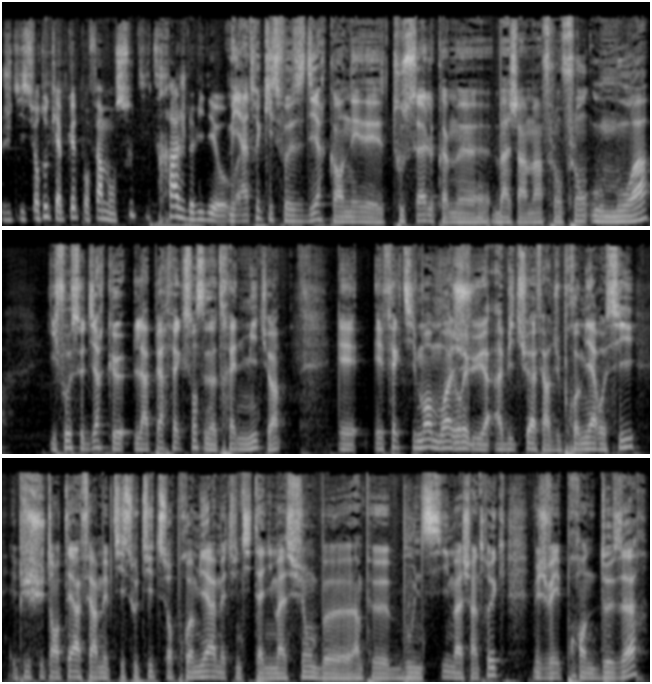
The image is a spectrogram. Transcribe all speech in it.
j'utilise surtout CapCut pour faire mon sous-titrage de vidéo. Mais il y a un truc qu'il faut se dire quand on est tout seul comme Benjamin Flonflon ou moi, il faut se dire que la perfection c'est notre ennemi, tu vois. Et effectivement, moi je suis habitué à faire du Premiere aussi, et puis je suis tenté à faire mes petits sous-titres sur Premiere, à mettre une petite animation un peu bouncy, machin truc, mais je vais y prendre deux heures.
